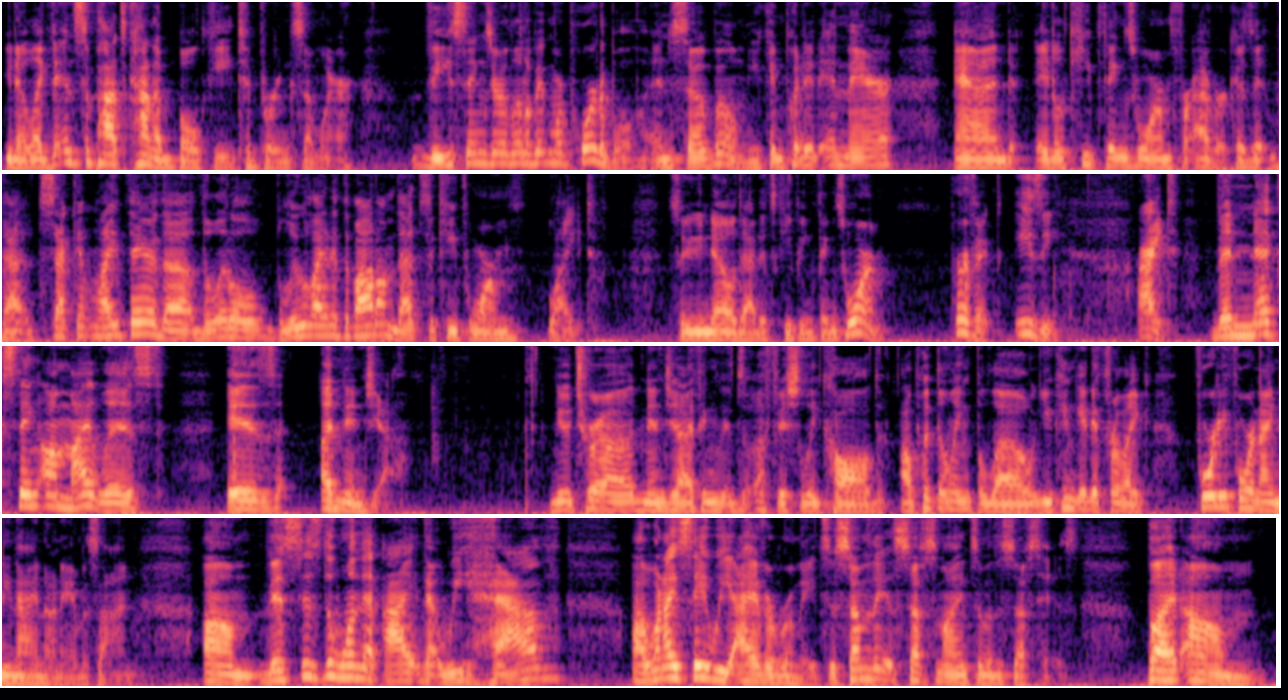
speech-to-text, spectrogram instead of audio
you know, like the Instapot's kind of bulky to bring somewhere. These things are a little bit more portable, and so boom, you can put it in there, and it'll keep things warm forever. Because that second light there, the the little blue light at the bottom, that's the keep warm light, so you know that it's keeping things warm. Perfect, easy. All right, the next thing on my list is a Ninja. Nutri Ninja, I think it's officially called. I'll put the link below. You can get it for like $44.99 on Amazon. Um, this is the one that I that we have. Uh, when I say we, I have a roommate, so some of the stuff's mine, some of the stuff's his. But um,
